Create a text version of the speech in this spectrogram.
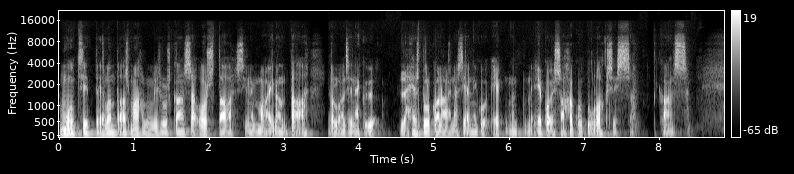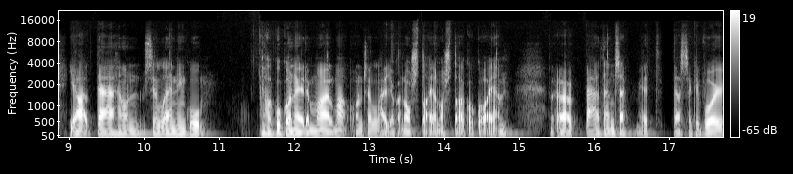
mutta sitten teillä on taas mahdollisuus kanssa ostaa sinne mainontaa, jolloin se näkyy lähestulkoon aina siellä niin ekoissa hakutuloksissa kanssa. Ja tämähän on sellainen niin kuin, hakukoneiden maailma on sellainen, joka nostaa ja nostaa koko ajan päätänsä, että tässäkin voi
